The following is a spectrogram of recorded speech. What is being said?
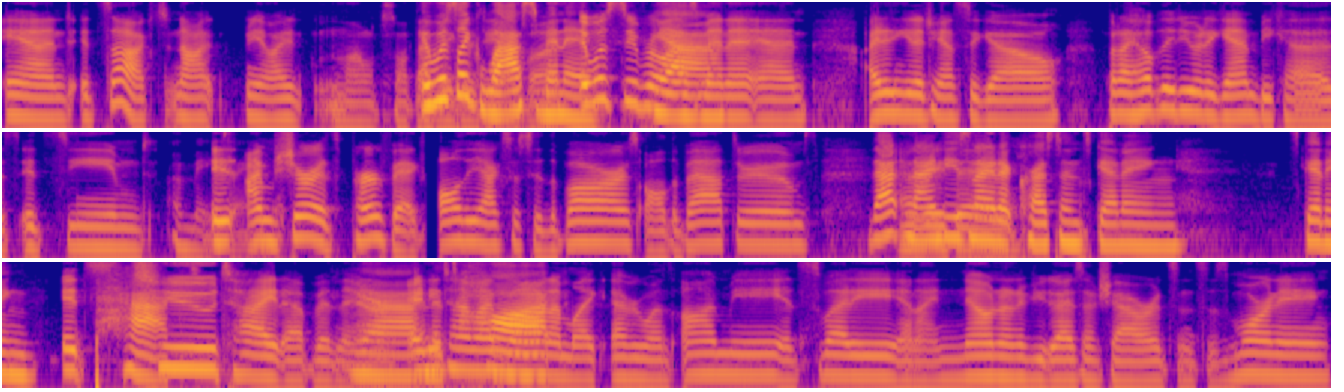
And it sucked. Not, you know, I, no, it's not that It was, big of a like, deal, last minute. It was super last minute and I didn't get a chance to go. But I hope they do it again because it seemed Amazing. it, I'm sure it's perfect. All the access to the bars, all the bathrooms. that 90s night at Crescent's getting, it's getting, It's Packed. too tight up in there. Yeah, Anytime I've hot. gone, I'm like, everyone's on me. It's sweaty, and I know none of you guys have showered since this morning.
